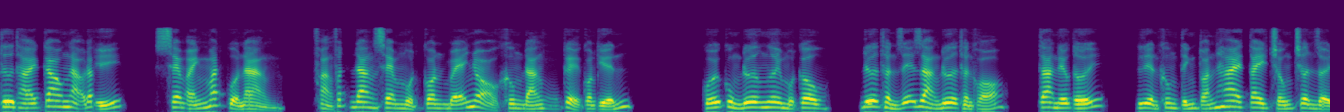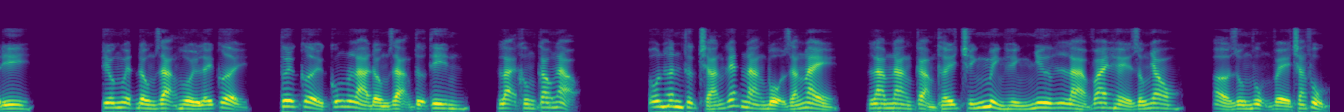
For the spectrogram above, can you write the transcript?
tư thái cao ngạo đắc ý, xem ánh mắt của nàng, phảng phất đang xem một con bé nhỏ không đáng kể con kiến. Cuối cùng đưa ngươi một câu, đưa thần dễ dàng đưa thần khó, ta nếu tới, liền không tính toán hai tay chống chân rời đi. Tiêu Nguyệt đồng dạng hồi lấy cười, tươi cười cũng là đồng dạng tự tin, lại không cao ngạo. Ôn hân thực chán ghét nàng bộ dáng này, làm nàng cảm thấy chính mình hình như là vai hề giống nhau, ở dùng vụng về trang phục,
